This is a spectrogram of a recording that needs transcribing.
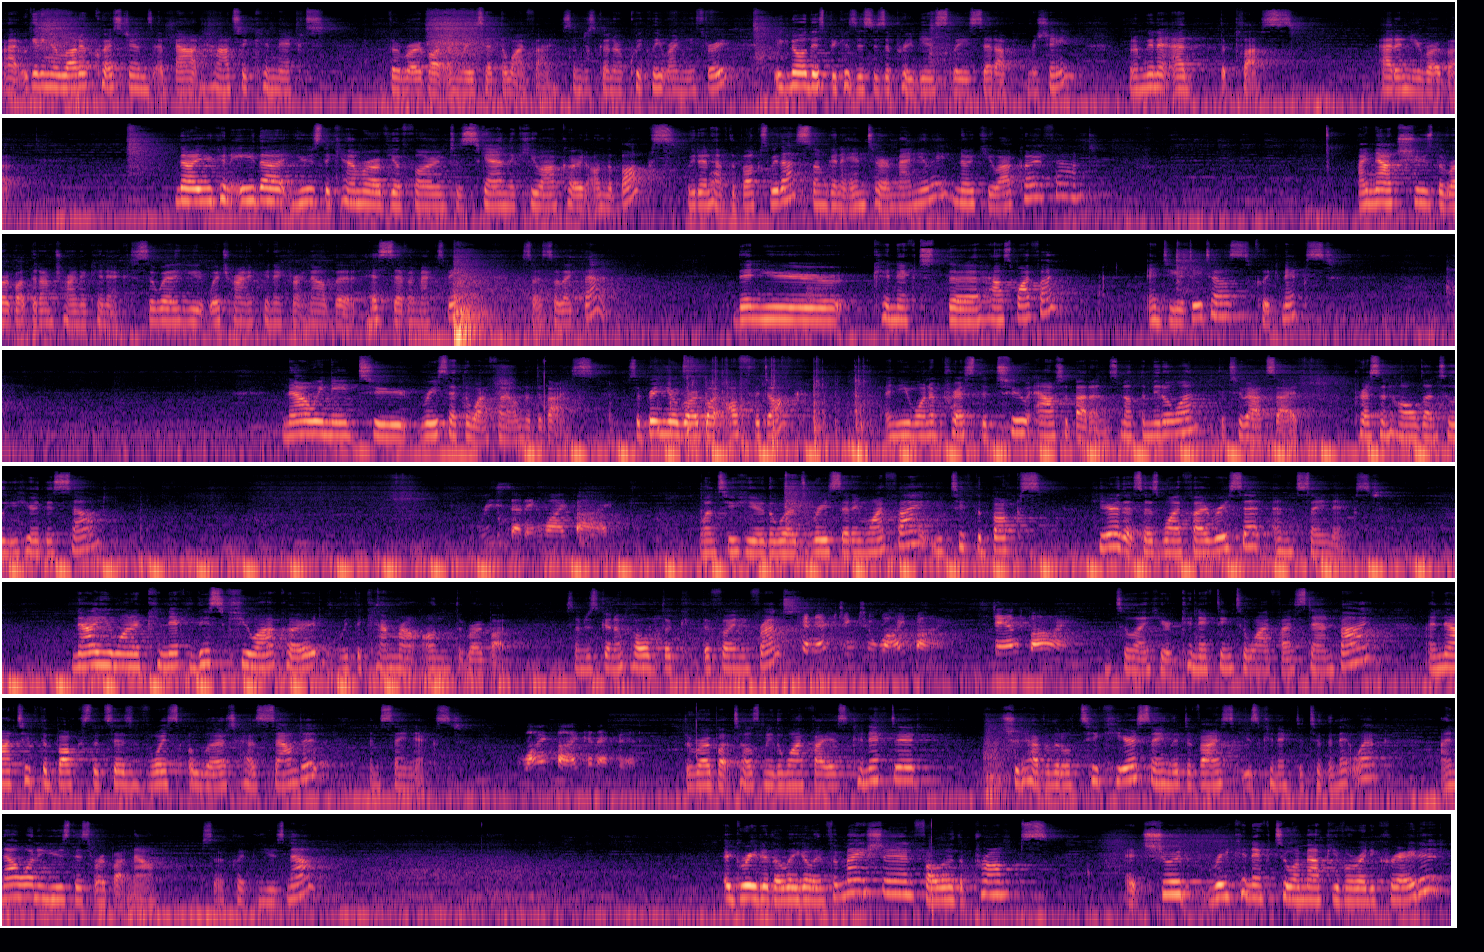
All right, we're getting a lot of questions about how to connect the robot and reset the Wi-Fi. So I'm just gonna quickly run you through. Ignore this because this is a previously set up machine, but I'm gonna add the plus, add a new robot. Now you can either use the camera of your phone to scan the QR code on the box. We don't have the box with us, so I'm gonna enter it manually. No QR code found. I now choose the robot that I'm trying to connect. So we're, you, we're trying to connect right now the S7 Max V. So select that. Then you connect the house Wi-Fi, enter your details, click next. Now we need to reset the Wi-Fi on the device. So bring your robot off the dock and you want to press the two outer buttons, not the middle one, the two outside. Press and hold until you hear this sound. Resetting Wi-Fi. Once you hear the words resetting Wi-Fi, you tick the box here that says Wi-Fi reset and say next. Now you want to connect this QR code with the camera on the robot. So I'm just going to hold the, the phone in front. Connecting to Wi-Fi. Stand by. Until I hear connecting to Wi-Fi standby. I now tick the box that says voice alert has sounded and say next. Wi-Fi connected. The robot tells me the Wi-Fi is connected. It should have a little tick here saying the device is connected to the network. I now want to use this robot now. So click use now. Agree to the legal information, follow the prompts. It should reconnect to a map you've already created.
